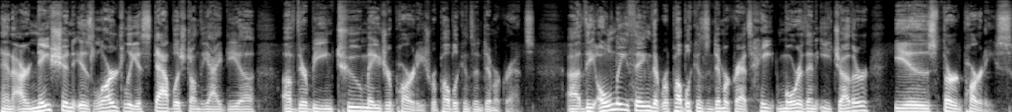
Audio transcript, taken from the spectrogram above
And our nation is largely established on the idea of there being two major parties, Republicans and Democrats. Uh, the only thing that Republicans and Democrats hate more than each other is third parties.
